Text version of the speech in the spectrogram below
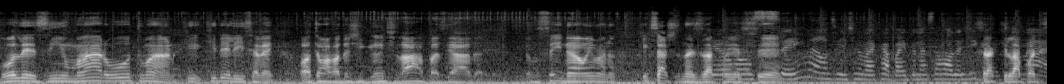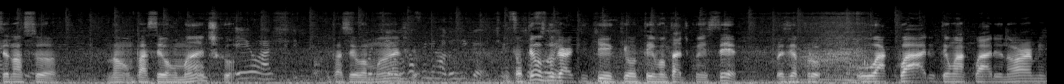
rolezinho maroto, mano. Que, que delícia, velho. Ó, tem uma roda gigante lá, rapaziada. Eu não sei não, hein, mano. O que, que você acha de nós ir lá eu conhecer? não sei não, gente não vai acabar indo nessa roda gigante. Será que lá pode Mike. ser nosso não, um passeio romântico? Eu acho que pode. Um passeio Porque romântico? Gigante. Então tem uns lugares que, que, que eu tenho vontade de conhecer. Por exemplo, o aquário, tem um aquário enorme,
